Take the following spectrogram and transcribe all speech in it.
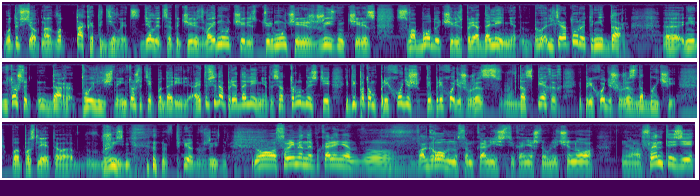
Вот и все. Вот так это делается. Делается это через войну, через тюрьму, через жизнь, через свободу, через преодоление. Литература — это не дар. Э, не, не то, что дар твой личный, не то, что тебе подарили, а это всегда преодоление, это всегда трудности, и ты потом приходишь, ты приходишь уже в доспехах и приходишь уже с добычей после этого в жизнь, вперед в жизнь. Но современное поколение в огромном своем количестве, конечно, увлечено э, фэнтези,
